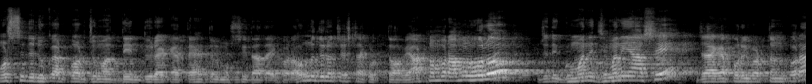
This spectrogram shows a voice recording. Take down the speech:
মসজিদে ঢুকার পর জুমার দিন দুই রাকাত তেহাতুল মসজিদ আদায় করা। অন্যদিনও চেষ্টা করতে হবে। আট নম্বর আমল হলো যদি ঘুমানে ঝিমানি আসে, জায়গা পরিবর্তন করা।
